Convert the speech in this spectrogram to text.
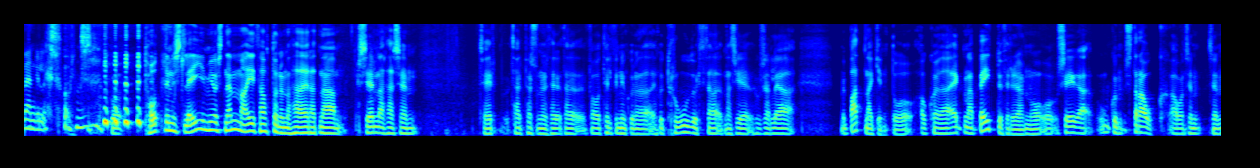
venjulegs fólks sko, Tóttinni slegi mjög snemma í þáttunum að það er hérna sérna það sem þeir, þær personur þeir, það fá tilfinninguna að einhver trúður það, það sé hugsaðlega með badnagind og ákveða egna beitu fyrir hann og, og segja ungum strák á hann sem, sem,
